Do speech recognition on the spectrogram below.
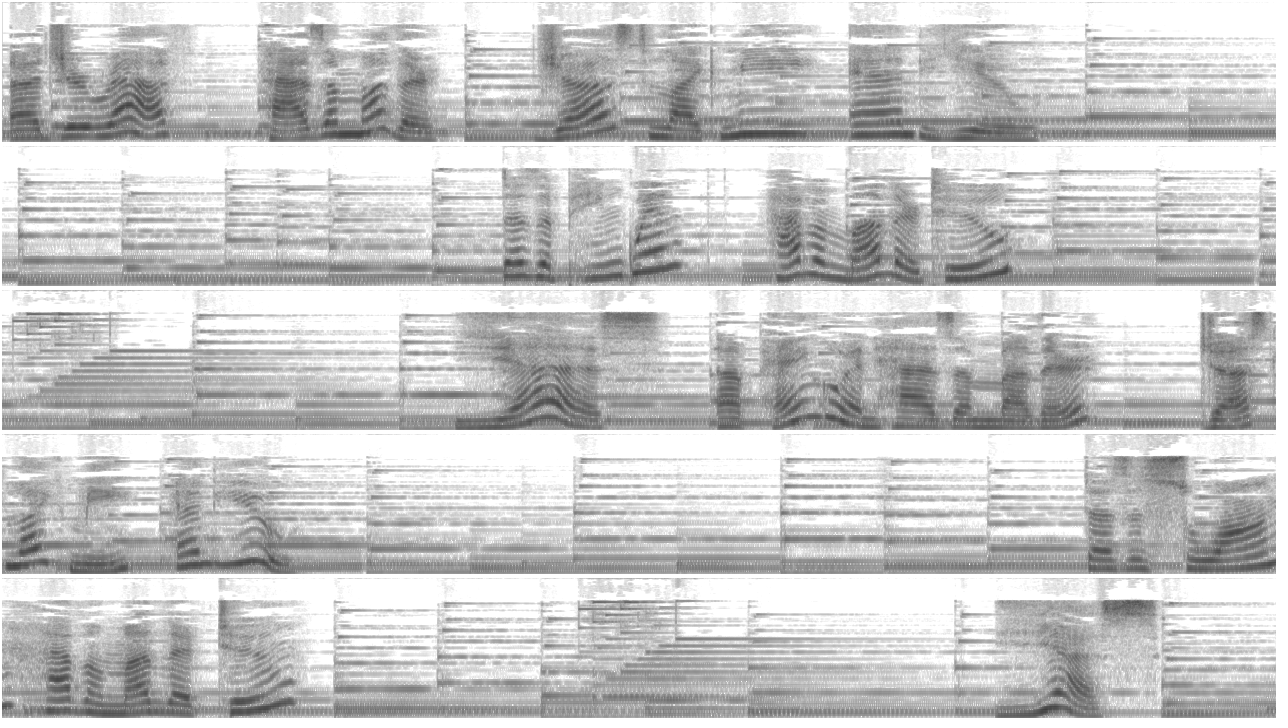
a giraffe has a mother, just like me and you. Does a penguin have a mother too? Yes, a penguin has a mother, just like me and you. Does a swan have a mother too? Yes,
